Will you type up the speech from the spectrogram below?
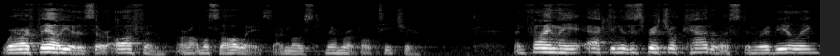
where our failures are often, or almost always, our most memorable teacher. And finally, acting as a spiritual catalyst in revealing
